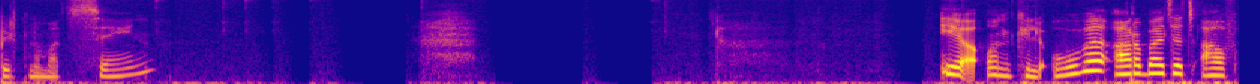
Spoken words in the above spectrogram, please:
Bild Nummer 10. Ihr Onkel Uwe arbeitet auf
